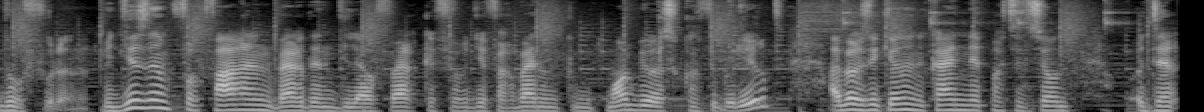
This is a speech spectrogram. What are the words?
durchführen. Mit diesem Verfahren werden die Laufwerke für die Verwendung mit Mobius konfiguriert, aber Sie können keine Partition oder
